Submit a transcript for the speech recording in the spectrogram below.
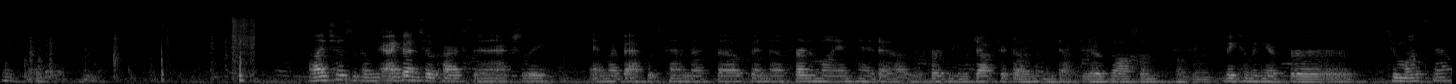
Thanks, Well, I chose to come here. I got into a car accident actually, and my back was kind of messed up. And a friend of mine had uh, referred me to Dr. Doug, I and Dr. Doug's awesome. Okay. Been coming here for two months now.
